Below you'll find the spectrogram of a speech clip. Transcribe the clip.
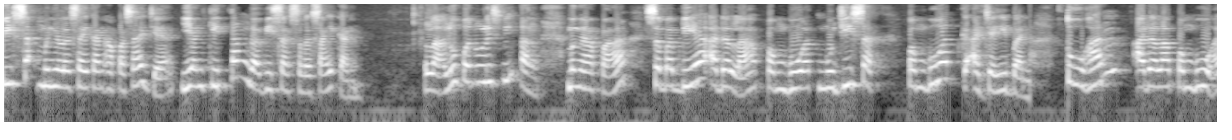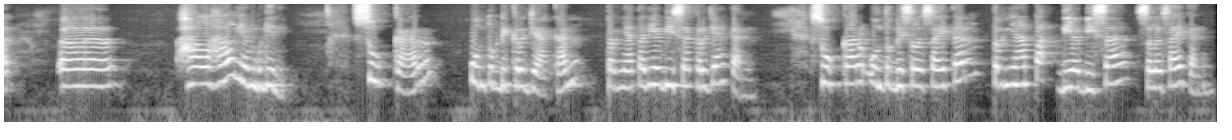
bisa menyelesaikan apa saja yang kita nggak bisa selesaikan. Lalu penulis bilang, mengapa? Sebab dia adalah pembuat mujizat, pembuat keajaiban. Tuhan adalah pembuat hal-hal uh, yang begini. Sukar untuk dikerjakan ternyata dia bisa kerjakan sukar untuk diselesaikan, ternyata dia bisa selesaikan.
